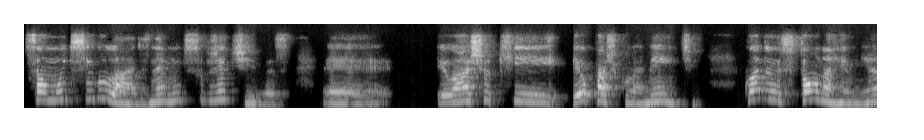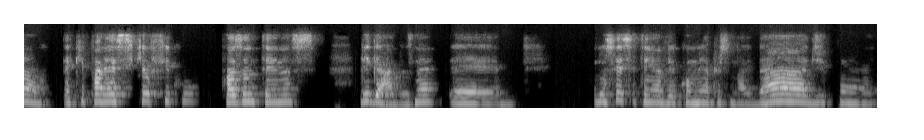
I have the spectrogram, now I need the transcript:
são muito singulares, né? muito subjetivas. É, eu acho que, eu particularmente, quando eu estou na reunião, é que parece que eu fico com as antenas ligadas, né? É, não sei se tem a ver com a minha personalidade, com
